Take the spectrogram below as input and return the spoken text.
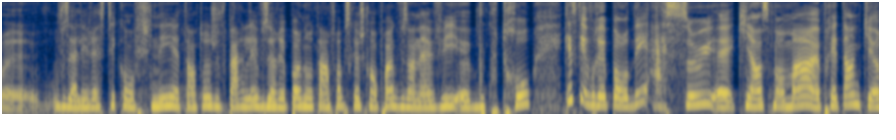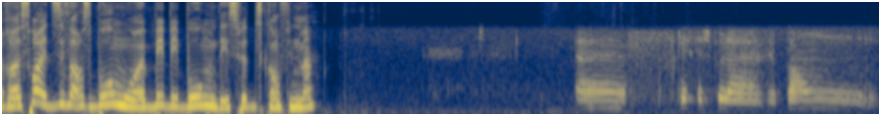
euh, vous allez rester confiné. Tantôt, je vous parlais, vous n'aurez pas un autre enfant parce que je comprends que vous en avez beaucoup trop. Qu'est-ce que vous répondez à ceux qui, en ce moment, prétendent qu'il y aura soit un divorce boom ou un bébé boom des suites du confinement? Euh, qu'est-ce que je peux leur répondre?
